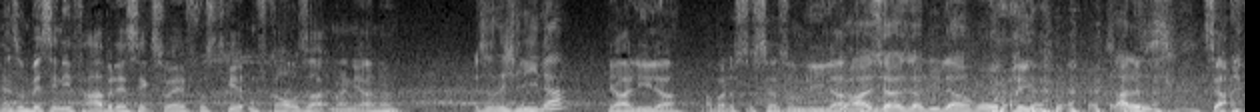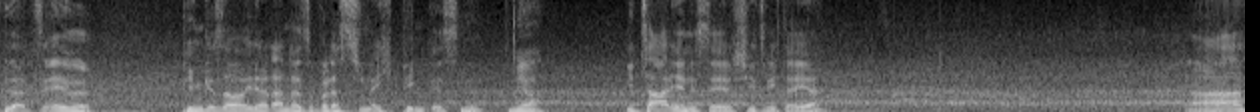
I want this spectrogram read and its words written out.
Ja, so ein bisschen die Farbe der sexuell frustrierten Frau, sagt man ja, ne? Ist das nicht lila? Ja, lila. Aber das ist ja so ein lila. Ja, ist ja, ist ja lila, rot, pink. ist alles. ist ja alles dasselbe. Pink ist aber wieder was anderes, obwohl das schon echt pink ist, ne? Ja. Italien ist der Schiedsrichter hier. Ah,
